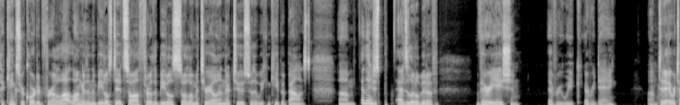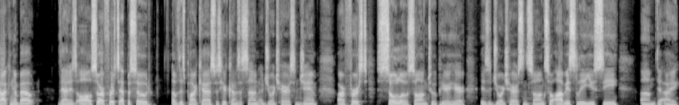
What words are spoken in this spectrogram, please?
the Kinks recorded for a lot longer than the Beatles did, so I'll throw the Beatles solo material in there too so that we can keep it balanced. Um, and then it just adds a little bit of variation every week, every day. Um, today we're talking about That Is All. So, our first episode of this podcast was Here Comes the Sun, a George Harrison jam. Our first solo song to appear here is a George Harrison song. So, obviously, you see um, that I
